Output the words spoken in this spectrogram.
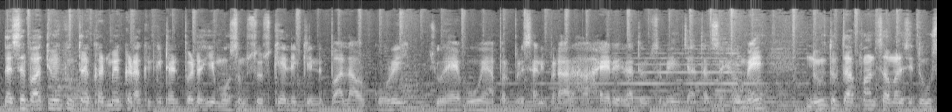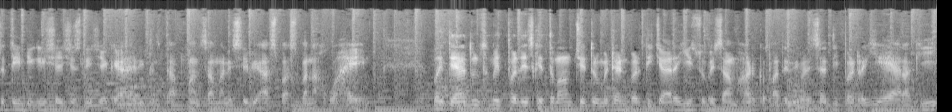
दरअसल बात यह है कि उत्तराखंड में कड़ाके की ठंड पड़ रही है, मौसम शुष्क है, लेकिन पाला और कोहरे जो है वो यहाँ पर परेशानी बढ़ा रहा है। देहरादून समेत ज़्यादातर शहरों में न्यूनतम तापमान सामान्य से दो से तीन डिग्री सेल्सियस नीचे गया है अधिकतम तापमान सामान्य से भी आसपास बना हुआ है। वही देहरादून समेत प्रदेश के तमाम क्षेत्रों में ठंड बढ़ती जा रही है। सुबह शाम हाड़ कपाते वाली सर्दी पड़ रही है, हालाँकि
